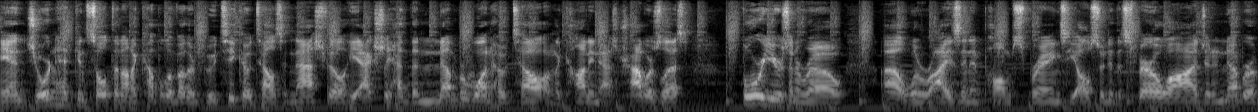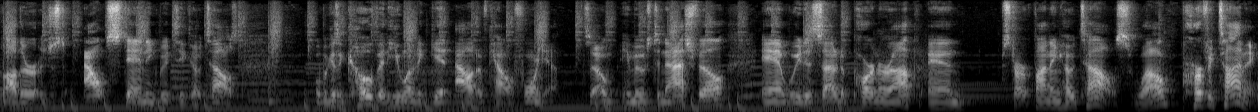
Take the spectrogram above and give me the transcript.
And Jordan had consulted on a couple of other boutique hotels in Nashville. He actually had the number one hotel on the Condé Nast Travelers list four years in a row, uh, Horizon in Palm Springs. He also did the Sparrow Lodge and a number of other just outstanding boutique hotels. Well, because of COVID, he wanted to get out of California. So he moves to Nashville, and we decided to partner up and start finding hotels. Well, perfect timing.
